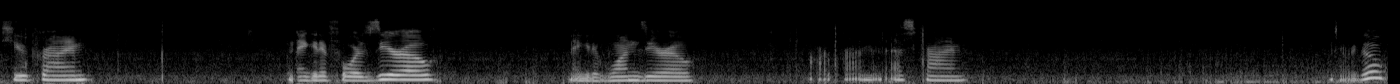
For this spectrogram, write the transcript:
Q prime. Negative 4, 0. Negative 1, 0. R prime and S prime. There we go.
